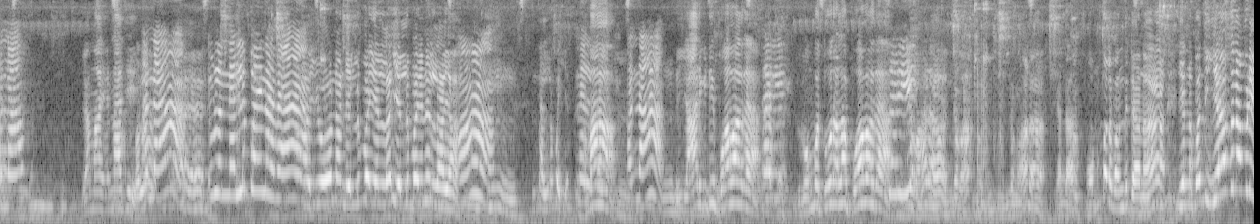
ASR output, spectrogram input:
அண்ணா ஏமா என்னாச்சு? அண்ணா இவ்வளவு நெல்லு பையன் அவன் ஐயோ நான் நெல்லு பையன் இல்ல எள்ளு பையனும் இல்லையா? நல்ல பையன். அம்மா. அண்ணா. நீ யாருக்கிட்டயும் போவாத. சரி. ரொம்ப தூரம் எல்லாம் போவாத. சரி. வாடா இங்க வா. இங்க வாடா. ஏண்டா பொம்பளை வந்துட்டானா? என்ன பத்தி ஏத்தன அப்படி?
